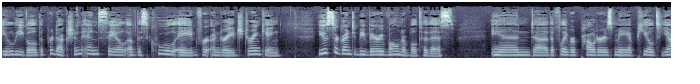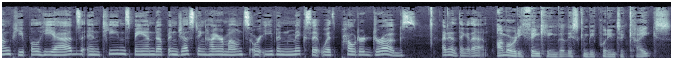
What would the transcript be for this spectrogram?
illegal the production and sale of this Kool Aid for underage drinking. Youths are going to be very vulnerable to this. And uh, the flavored powders may appeal to young people, he adds, and teens may end up ingesting higher amounts or even mix it with powdered drugs. I didn't think of that. I'm already thinking that this can be put into cakes,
